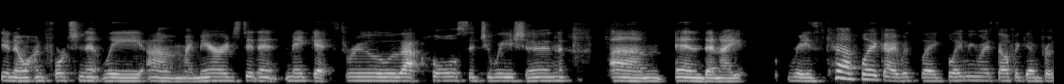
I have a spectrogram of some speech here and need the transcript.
you know, unfortunately, um, my marriage didn't make it through that whole situation. Um, and then I raised Catholic. I was like blaming myself again for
